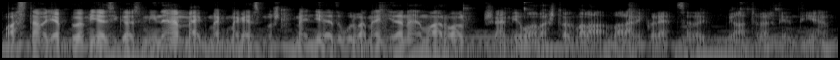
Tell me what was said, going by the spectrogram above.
aztán, hogy ebből mi az igaz, mi nem, meg, meg, meg ez most mennyire durva, mennyire nem, arról semmi olvastad vala, valamikor egyszer, hogy ja, történt ilyen.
